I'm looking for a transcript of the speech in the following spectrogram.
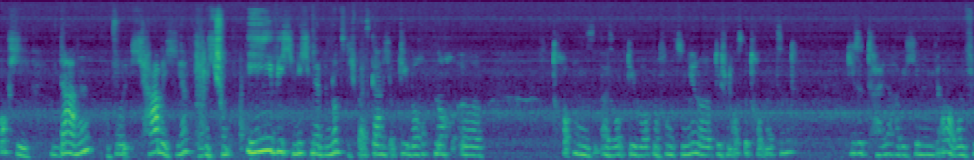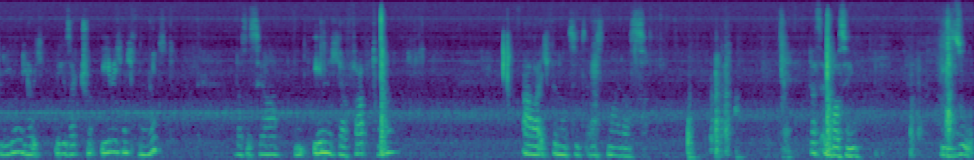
okay. Dann, obwohl ich habe hier, habe ich schon ewig nicht mehr benutzt. Ich weiß gar nicht, ob die überhaupt noch... Äh, trocken, also ob die überhaupt noch funktionieren oder ob die schon ausgetrocknet sind. Diese Teile habe ich hier nämlich auch rumfliegen. Die habe ich, wie gesagt, schon ewig nicht benutzt. Das ist ja ein ähnlicher Farbton. Aber ich benutze jetzt erstmal das, das Embossing. So,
